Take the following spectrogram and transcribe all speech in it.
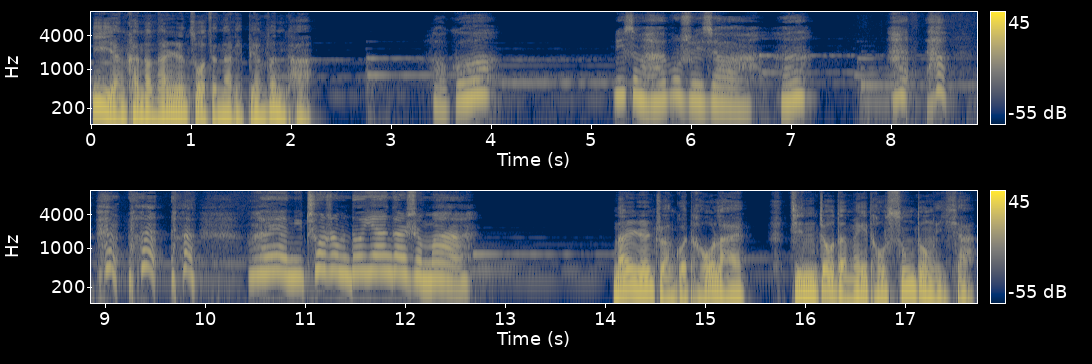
一眼看到男人坐在那里，便问他：“老公，你怎么还不睡觉啊？啊？” 哎呀，你抽这么多烟干什么？男人转过头来，紧皱的眉头松动了一下。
